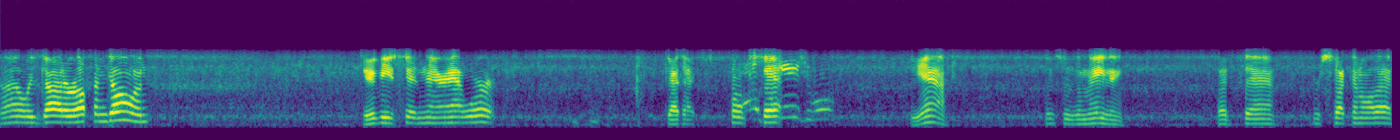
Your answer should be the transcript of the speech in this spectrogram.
Well, we got her up and going. Doobie's sitting there at work. Got that pump set. usual. Yeah. This is amazing. But uh, we're sucking all that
